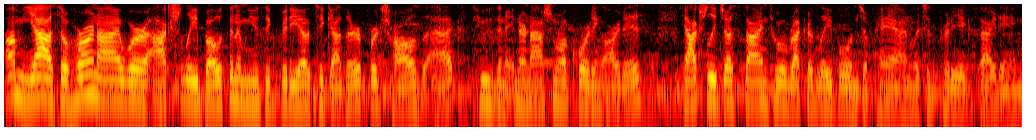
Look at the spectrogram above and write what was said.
Um, yeah, so her and I were actually both in a music video together for Charles X, who's an international recording artist. He actually just signed to a record label in Japan, which is pretty exciting.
